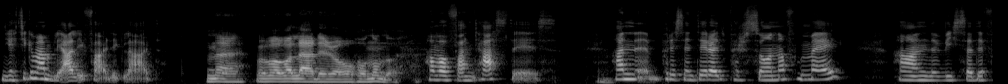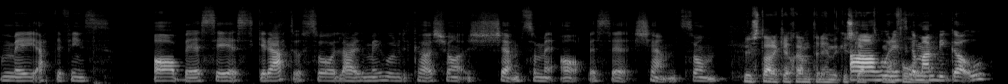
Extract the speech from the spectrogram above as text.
Jag tycker man blir aldrig färdiglärd. Nej, men vad, vad lärde du av honom då? Han var fantastisk. Han presenterade persona för mig. Han visade för mig att det finns A, B, C skratt och så lärde mig hur kä- skämt som är A, B, C skämt som Hur starka skämten är, hur mycket skratt hur man det får? ska man bygga upp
